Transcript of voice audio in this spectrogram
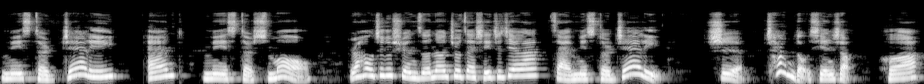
Mr. Jelly and Mr. Small。 然后这个选择呢，就在谁之间啊？在 Mr. Jelly 是颤抖先生和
